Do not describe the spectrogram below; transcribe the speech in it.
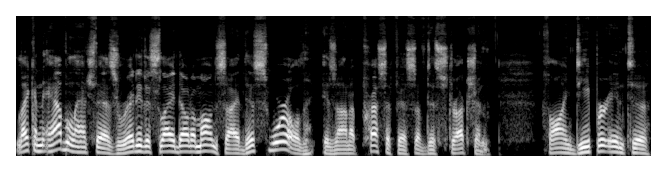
Like an avalanche that is ready to slide down a mountainside, this world is on a precipice of destruction, falling deeper into,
